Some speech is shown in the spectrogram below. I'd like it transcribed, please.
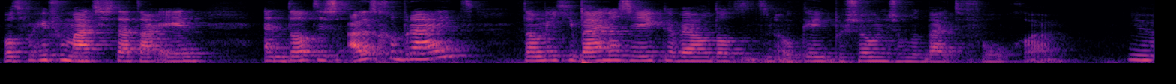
wat voor informatie staat daarin, en dat is uitgebreid, dan weet je bijna zeker wel dat het een oké persoon is om het bij te volgen. Ja.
